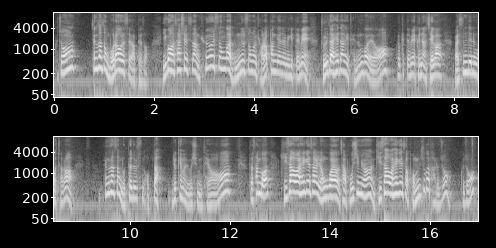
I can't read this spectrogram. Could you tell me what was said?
그죠? 생산성 뭐라 그랬어요 앞에서? 이건 사실상 효율성과 능률성을 결합한 개념이기 때문에 둘 다 해당이 되는 거예요. 그렇기 때문에 그냥 제가 말씀드린 것처럼 생산성 높여줄 수는 없다. 이렇게만 외우시면 돼요. 자, 3번. 기사와 회계사를 연구하여. 자, 보시면 기사와 회계사 범주가 다르죠. 그죠?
